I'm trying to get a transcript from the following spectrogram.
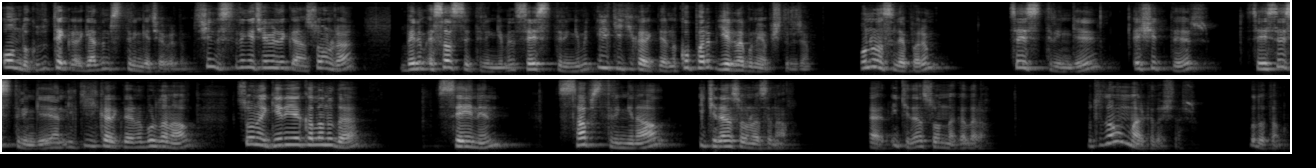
19'u tekrar geldim string'e çevirdim. Şimdi string'e çevirdikten sonra benim esas string'imin, C string'imin ilk iki karakterini koparıp yerine bunu yapıştıracağım. Onu nasıl yaparım? C string'i eşittir. CSS string'i yani ilk iki karakterini buradan al. Sonra geriye kalanı da C'nin substring'ini al. 2'den sonrasını al. Evet 2'den sonuna kadar al. Bu da tamam mı arkadaşlar? Bu da tamam.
